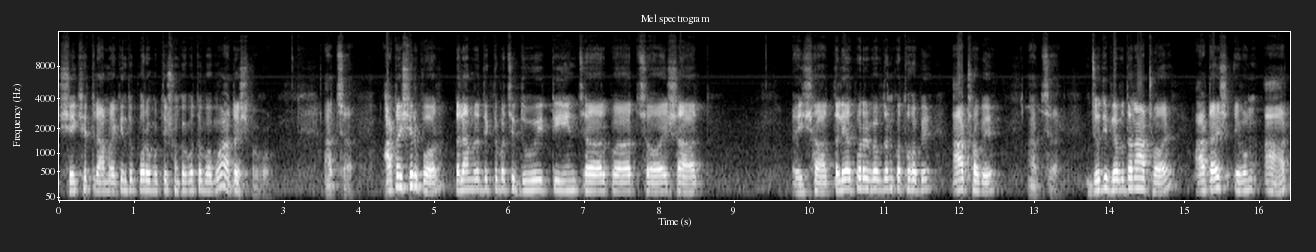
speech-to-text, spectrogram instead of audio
সেই ক্ষেত্রে আমরা কিন্তু পরবর্তী সংখ্যা কত পাবো? আঠাশ পাবো। আচ্ছা আঠাশের পর তাহলে আমরা দেখতে পাচ্ছি দুই, তিন, চার, পাঁচ, ছয়, সাত। এই সাত, তাহলে এর পরের ব্যবধান কত হবে? আট হবে। আচ্ছা যদি ব্যবধান আট হয়, আঠাশ এবং আট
